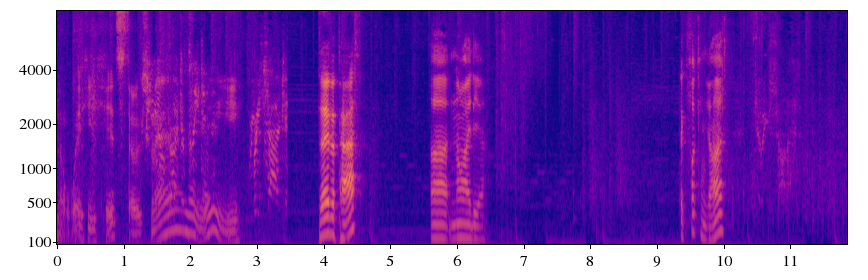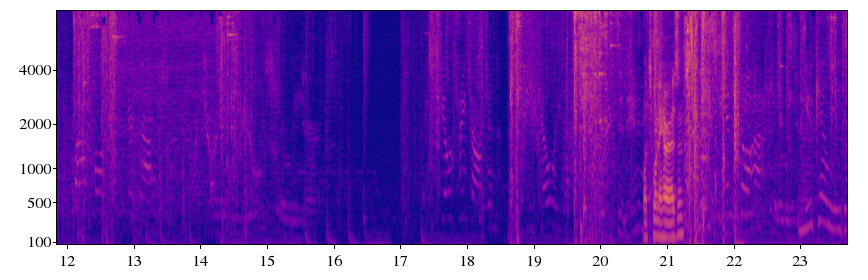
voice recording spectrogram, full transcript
No way he hits those, man. No way. Do they have a path? Uh, no idea. Like fucking guy. 120 horizon. New kill leader.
